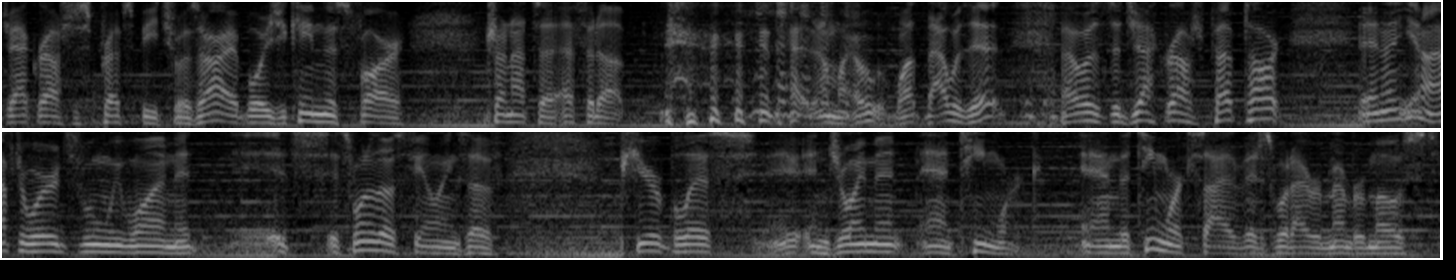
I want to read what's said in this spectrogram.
Jack Roush's prep speech was, "All right, boys, you came this far. Try not to f it up." and I'm like, "Oh, what? That was it? That was the Jack Roush pep talk." And uh, you know, afterwards, when we won, it it's it's one of those feelings of pure bliss, enjoyment, and teamwork. And the teamwork side of it is what I remember most.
